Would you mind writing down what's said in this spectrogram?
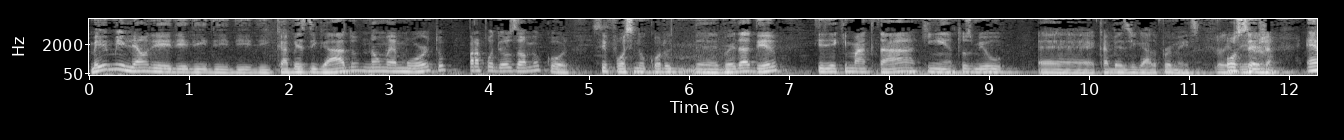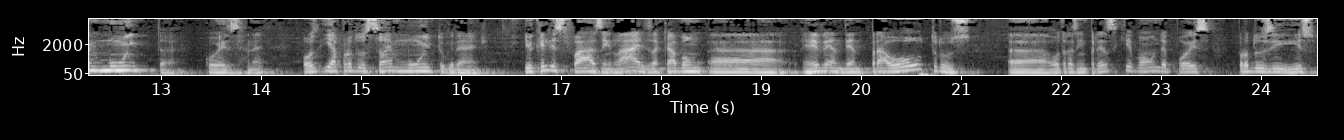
Meio milhão de, de, de, de, de, cabeças de gado não é morto para poder usar o meu couro. Se fosse no couro é, verdadeiro, teria que matar 500 mil é, cabeças de gado por mês. Doideiro. Ou seja, é muita coisa, né? E a produção é muito grande. E o que eles fazem lá, eles acabam uh, revendendo para outros uh, outras empresas que vão depois produzir isso.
